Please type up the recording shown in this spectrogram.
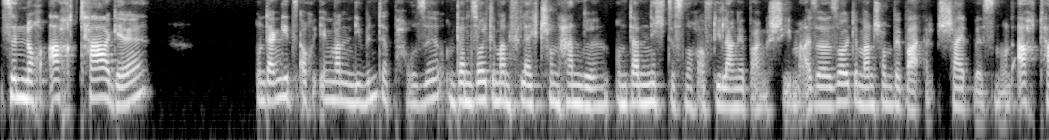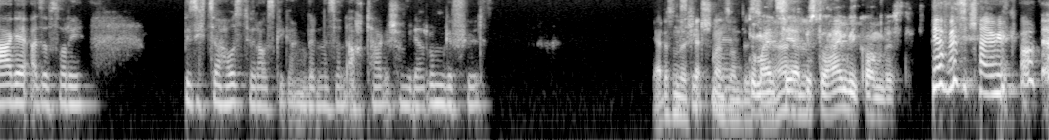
sind noch acht Tage. Und dann geht's auch irgendwann in die Winterpause und dann sollte man vielleicht schon handeln und dann nicht das noch auf die lange Bank schieben. Also sollte man schon Bescheid wissen. Und acht Tage, also sorry, bis ich zur Haustür rausgegangen bin, sind acht Tage schon wieder rumgefühlt. Ja, das, das unterschätzt man so ein bisschen. Du meinst ja, ja, bis du heimgekommen bist. Ja, bis ich heimgekommen bin.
